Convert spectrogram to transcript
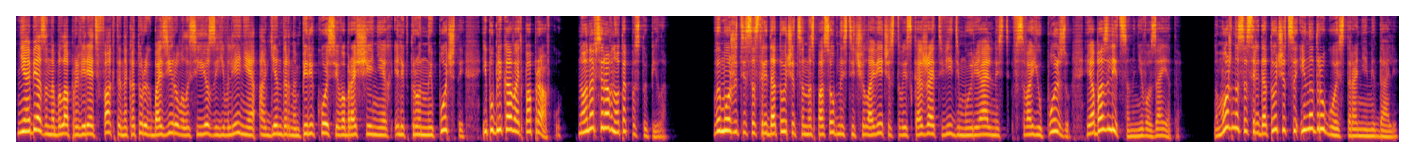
не обязана была проверять факты, на которых базировалось ее заявление о гендерном перекосе в обращениях электронной почты и публиковать поправку, но она все равно так поступила. Вы можете сосредоточиться на способности человечества искажать видимую реальность в свою пользу и обозлиться на него за это. Но можно сосредоточиться и на другой стороне медали.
